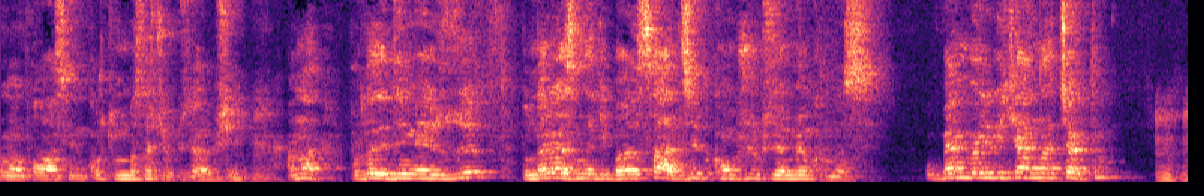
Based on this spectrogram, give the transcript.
Roman Polanski'nin kurtulması da çok güzel bir şey. Hı hı. Ama burada dediğim mevzu bunlar arasındaki bağı sadece bir komşuluk üzerinden kurması. Ben böyle bir hikaye anlatacaktım. Hı hı.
